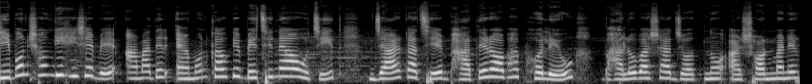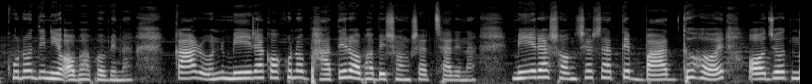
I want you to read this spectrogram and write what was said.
জীবনসঙ্গী হিসেবে আমাদের এমন কাউকে বেছে নেওয়া উচিত যার কাছে ভাতের অভাব হলেও ভালোবাসা, যত্ন আর সম্মানের কোনো দিনই অভাব হবে না। কারণ মেয়েরা কখনো ভাতের অভাবে সংসার ছাড়ে না। মেয়েরা সংসার ছাড়তে বাধ্য হয় অযত্ন,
